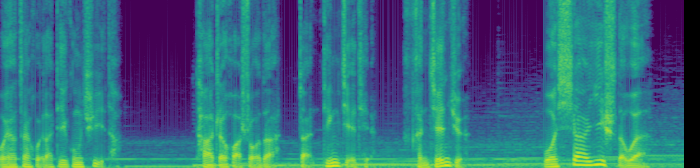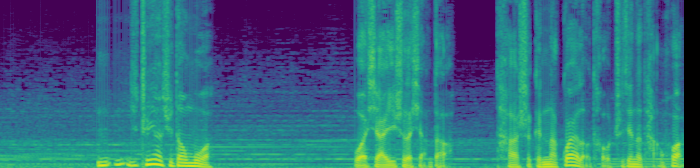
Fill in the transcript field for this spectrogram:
我要再回来地宫去一趟。”他这话说的斩钉截铁，很坚决。我下意识地问：“你你真要去盗墓？”我下意识地想到，他是跟那怪老头之间的谈话，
